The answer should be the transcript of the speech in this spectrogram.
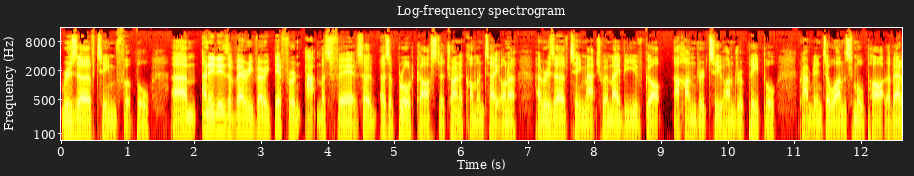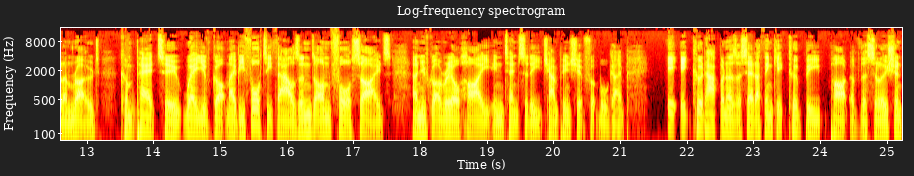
reserve team football, um, and it is a very very different atmosphere. So, as a broadcaster, trying to commentate on a, a reserve team match where maybe you've got 100, 200 people crammed into one small part of Elland Road compared to where you've got maybe 40,000 on four sides and you've got a real high intensity championship football game. It, it could happen, as I said, I think it could be part of the solution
